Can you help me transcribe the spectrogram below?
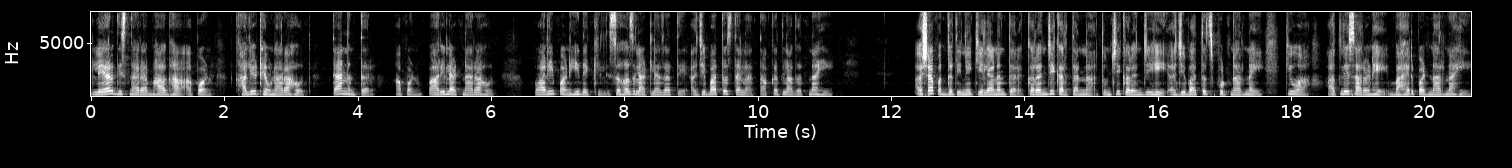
लेअर दिसणारा भाग हा आपण खाली ठेवणार आहोत. त्यानंतर आपण पारी लाटणार आहोत. पारी पण ही देखील सहज लाटल्या जाते. अजिबातच त्याला ताकद लागत नाही. अशा पद्धतीने केल्यानंतर करंजी करताना तुमची करंजी ही अजिबातच फुटणार नाही किंवा आतले सारण हे बाहेर पडणार नाही.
